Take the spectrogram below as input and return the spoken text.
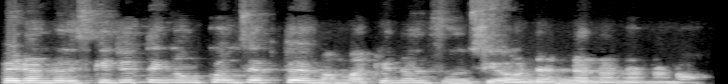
Pero no es que yo tenga un concepto de mamá que no funciona, no, no, no, no, no.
